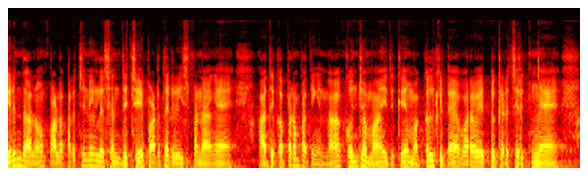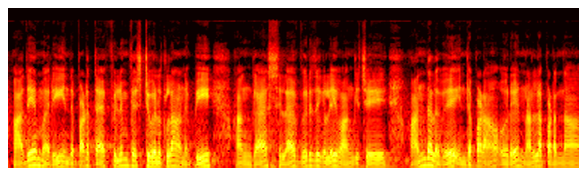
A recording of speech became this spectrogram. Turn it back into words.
இருந்தாலும் பல பிரச்சனைகளை சந்தித்து படத்தை ரிலீஸ் பண்ணாங்க. அதுக்கப்புறம் பார்த்திங்கன்னா கொஞ்சமாக இதுக்கு மக்கள்கிட்ட வரவேற்பு கிடச்சிருக்குங்க. அதே மாதிரி இந்த படத்தை ஃபிலிம் ஃபெஸ்டிவலுக்கெலாம் அனுப்பி அங்கே சில விருதுகளை வாங்கிச்சு. அந்தளவு இந்த படம் ஒரு நல்ல படம் தான்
